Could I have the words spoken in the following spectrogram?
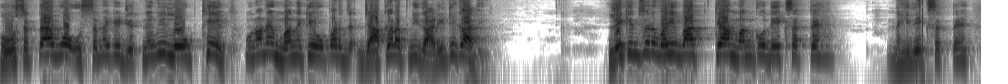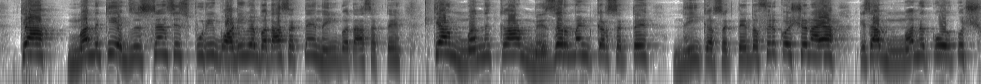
हो सकता है वो उस समय के जितने भी लोग थे, उन्होंने मन के ऊपर जाकर अपनी गाड़ी टिका दी। लेकिन फिर वही बात, क्या मन को देख सकते हैं? नहीं देख सकते हैं। क्या मन की एग्जिस्टेंस इस पूरी बॉडी में बता सकते हैं? नहीं बता सकते हैं। क्या मन का मेज़रमेंट कर सकते हैं? नहीं कर सकते हैं। तो फिर क्वेश्चन आया कि साहब, मन को कुछ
